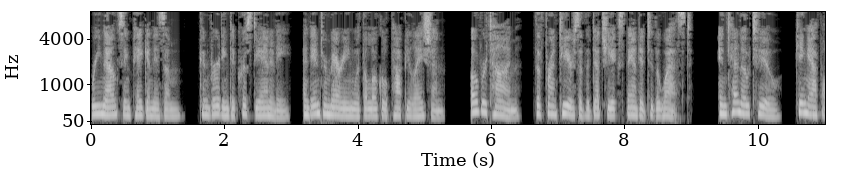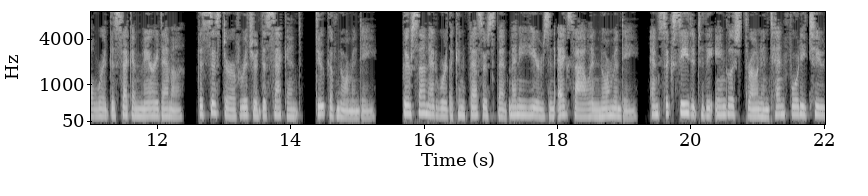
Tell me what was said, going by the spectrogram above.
renouncing paganism, converting to Christianity, and intermarrying with the local population. Over time, the frontiers of the duchy expanded to the west. In 1002, King Ethelred II married Emma, the sister of Richard II, Duke of Normandy. Their son Edward the Confessor spent many years in exile in Normandy, and succeeded to the English throne in 1042.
